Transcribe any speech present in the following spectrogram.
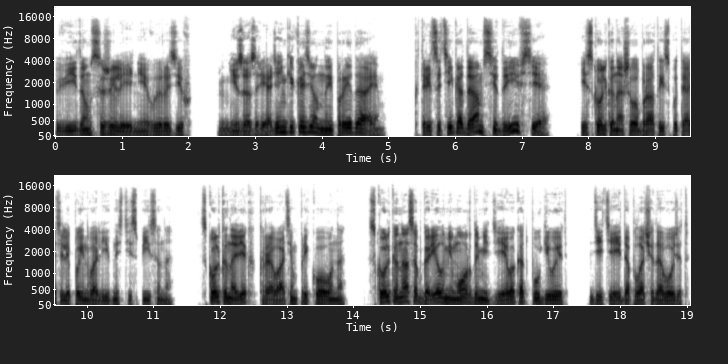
видом сожаления выразив. Не зазря деньги казенные проедаем. К тридцати годам седые все. И сколько нашего брата-испытателя по инвалидности списано, сколько навек к кроватям приковано, сколько нас обгорелыми мордами девок отпугивает, детей до плача доводит.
